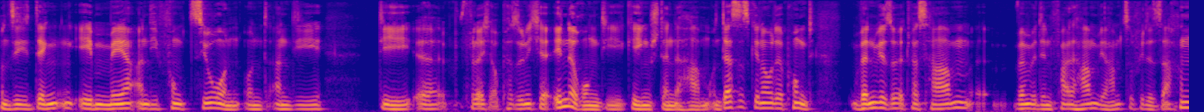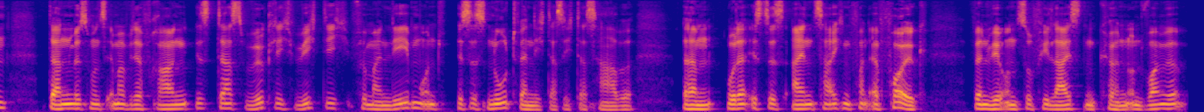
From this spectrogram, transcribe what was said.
und sie denken eben mehr an die Funktion und an die die äh, vielleicht auch persönliche Erinnerungen, die Gegenstände haben. Und das ist genau der Punkt. Wenn wir so etwas haben, äh, wenn wir den Fall haben, wir haben zu viele Sachen, dann müssen wir uns immer wieder fragen, ist das wirklich wichtig für mein Leben und ist es notwendig, dass ich das habe? Ähm, oder ist es ein Zeichen von Erfolg, wenn wir uns so viel leisten können? Und wollen wir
